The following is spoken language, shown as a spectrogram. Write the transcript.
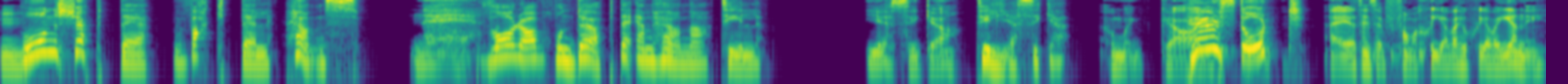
Mm. Hon köpte vaktelhöns Nej. varav hon döpte en höna till, Jessica. till Jessica. Oh my god. Hur stort? Nej, jag tänkte säga, fan vad skeva, hur skeva är ni?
